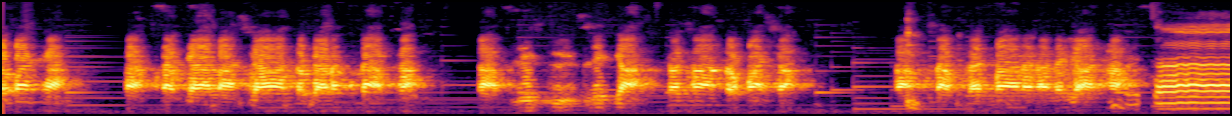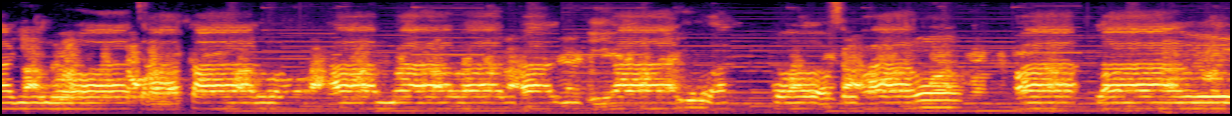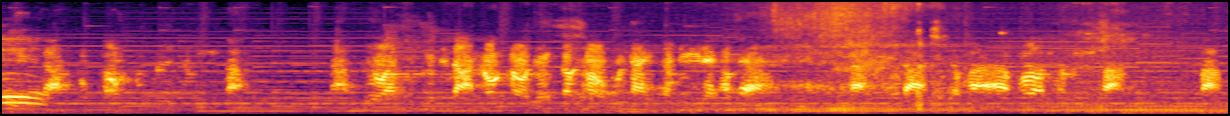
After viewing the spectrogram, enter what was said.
ยโนจัตตารุธรรมาวันตันติอายุวันโอสุขังภาลังจากของมือที่ครับจากส่วนที่ด่านของเขาเด็กต้องเข้าผู้ใหญ่ก็ดีเลยครับเนี่ยจากด่านจะพาพ่อจะมีฝากฝาก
